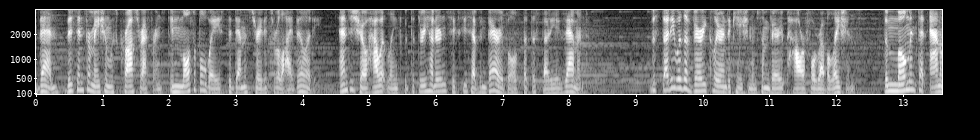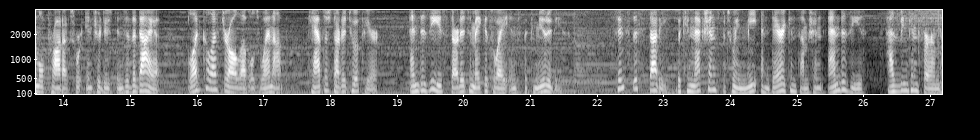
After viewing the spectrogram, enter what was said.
Then, this information was cross-referenced in multiple ways to demonstrate its reliability. and to show how it linked with the 367 variables that the study examined. The study was a very clear indication of some very powerful revelations. The moment that animal products were introduced into the diet, blood cholesterol levels went up, cancer started to appear, and disease started to make its way into the communities. Since this study, the connections between meat and dairy consumption and disease has been confirmed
